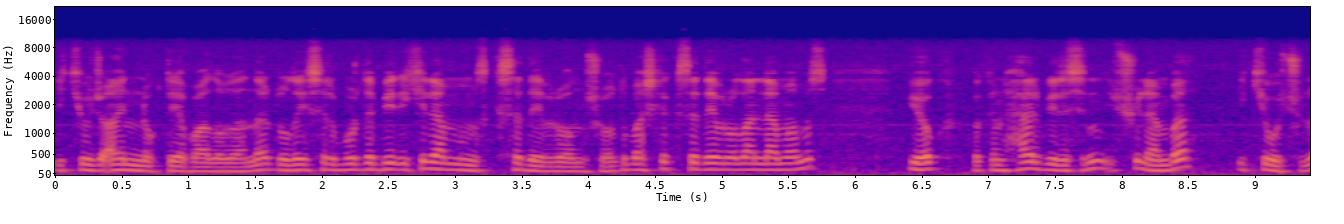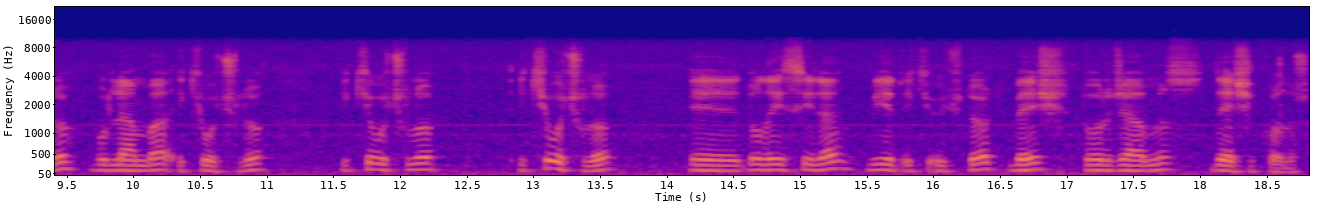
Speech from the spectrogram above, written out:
İki ucu aynı noktaya bağlı olanlar. Dolayısıyla burada bir iki lambamız kısa devre olmuş oldu. Başka kısa devre olan lambamız yok. Bakın her birisinin şu lamba iki uçlu. Bu lamba iki uçlu. iki uçlu. iki uçlu. Ee, dolayısıyla 1, 2, 3, 4, 5 doğru cevabımız D şıkkı olur.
